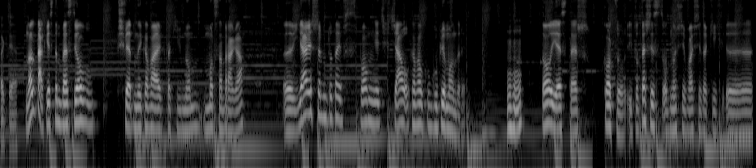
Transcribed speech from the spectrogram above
Tak jest. No ale tak, jestem bestią. Świetny kawałek, taki no mocna braga. Y, Ja jeszcze bym tutaj wspomnieć chciał o kawałku Głupio Mądry. Mhm. To jest też kocur i to też jest odnośnie właśnie takich y,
